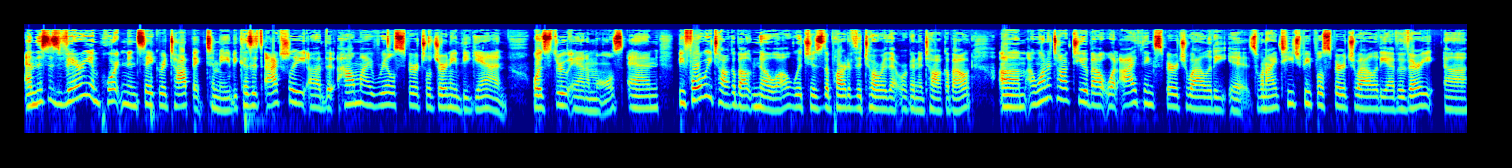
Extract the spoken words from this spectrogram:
And this is very important and sacred topic to me because it's actually uh, the how my real spiritual journey began was through animals. And before we talk about Noah, which is the part of the Torah that we're going to talk about, um, I want to talk to you about what I think spirituality is. When I teach people spirituality, I have a very uh,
